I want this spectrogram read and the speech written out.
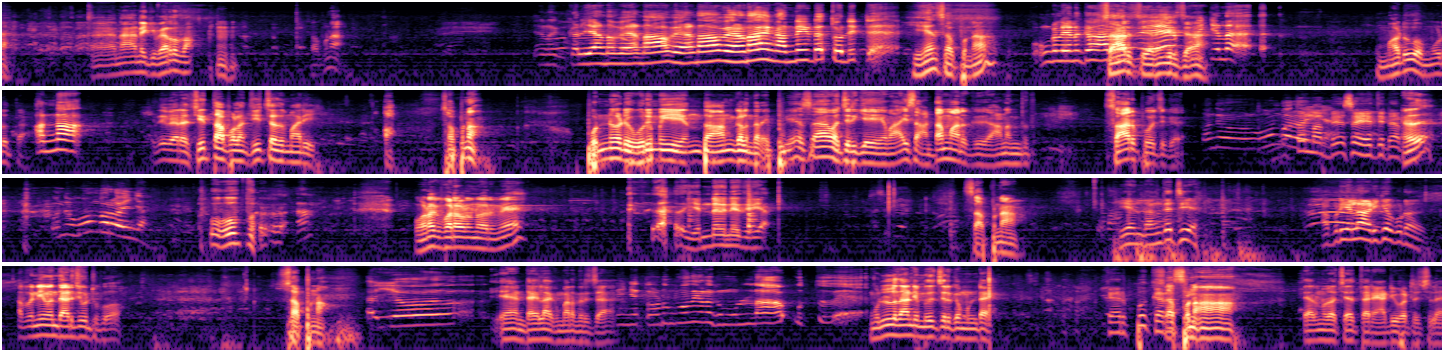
நான் அன்னைக்கு விரதம். சப்பனா எனக்கு கல்யாணம் வேணாம் வேணாம் வேணாம் எங்க அண்ணிட்ட சொல்லிட்டேன். ஏன் சாப்பிட்னா உங்களை எனக்கு சார், அறவே இறங்கிருச்சா? மடுவை மூடுத்தா. அண்ணா. இது வேற சீத்தாப்பழம் சீச்சது மாதிரி. சப்னா பொண்ணோடைய உரிமையை எந்த ஆண்களும் தர பேசா வச்சிருக்கே என் வாய்ஸ் அட்டமாக இருக்கு ஆனந்த். சார் போச்சுக்க. கொஞ்சம் ஊம்பர் வைங்க. பேச ஏத்திட்டா. என்னது? கொஞ்சம் ஊம்பர் வைங்க. ஊப்பர் உனக்கு படம் வருமே. அது என்னதுன்னே தெரியா. சப்னா. என் தங்கச்சி அப்படியெல்லாம் அடிக்க கூடாது அப்போ நீ வந்து அடிச்சு விட்டு போ. சப்னா. ஐயோ. ஏன் டைலாக் மறந்துருச்சா? நீங்க தொடும்போது எனக்கு முள்ளா குத்துவே. முள்ளு தாண்டி மிதிச்சிருக்க முண்டை. கற்பு சப்புனா இரநூறுவா சேர்த்து தரேன் அடி பட்டுருச்சுல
